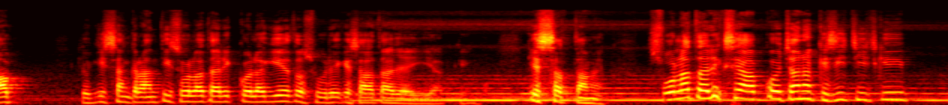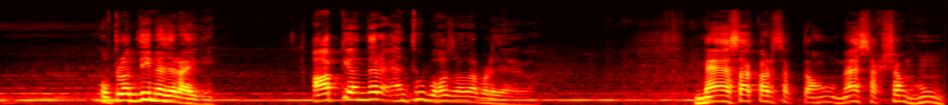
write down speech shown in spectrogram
अब, क्योंकि संक्रांति 16 तारीख को लगी है तो सूर्य के साथ आ जाएगी आपकी, इस सप्ताह में। 16 तारीख से आपको अचानक किसी चीज़ की उपलब्धि नज़र आएगी। आपके अंदर एंथू बहुत ज़्यादा बढ़ जाएगा। मैं ऐसा कर सकता हूँ, मैं सक्षम हूँ।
